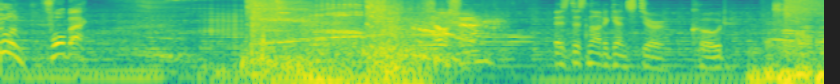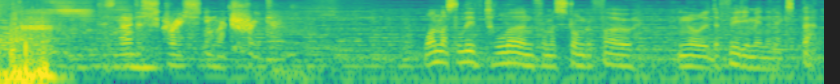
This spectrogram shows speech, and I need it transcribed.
Yun, fall back! So soon? Is this not against your code? There's no disgrace in retreat. One must live to learn from a stronger foe in order to defeat him in the next battle.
